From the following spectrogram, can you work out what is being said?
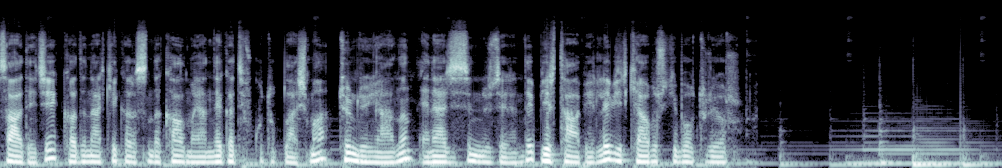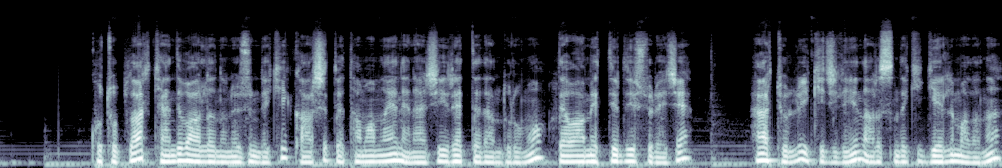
Sadece kadın erkek arasında kalmayan negatif kutuplaşma tüm dünyanın enerjisinin üzerinde bir tabirle bir kabus gibi oturuyor. Kutuplar kendi varlığının özündeki karşıt ve tamamlayan enerjiyi reddeden durumu devam ettirdiği sürece her türlü ikiciliğin arasındaki gerilim alanı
